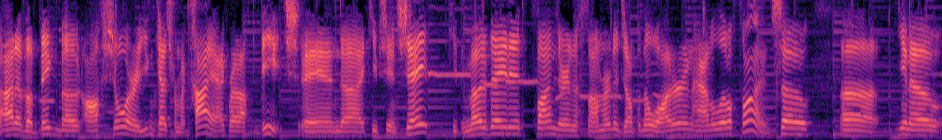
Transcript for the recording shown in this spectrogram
out of a big boat offshore you can catch from a kayak right off the beach and uh, it keeps you in shape keep you motivated fun during the summer to jump in the water and have a little fun so uh, you know,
